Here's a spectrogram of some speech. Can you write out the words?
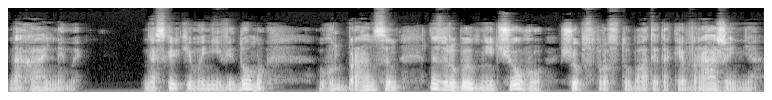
нагальними. Наскільки мені відомо, Гульбрансен не зробив нічого, щоб спростувати таке враження,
